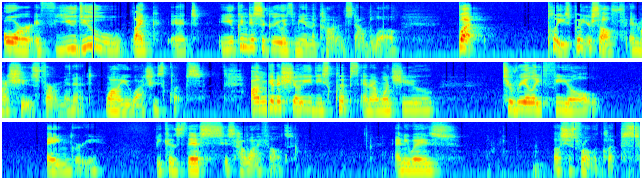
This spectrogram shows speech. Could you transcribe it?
or if you do like it, you can disagree with me in the comments down below. But please put yourself in my shoes for a minute while you watch these clips. I'm going to show you these clips and I want you to really feel angry because this is how I felt. Anyways, let's just roll the clips.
